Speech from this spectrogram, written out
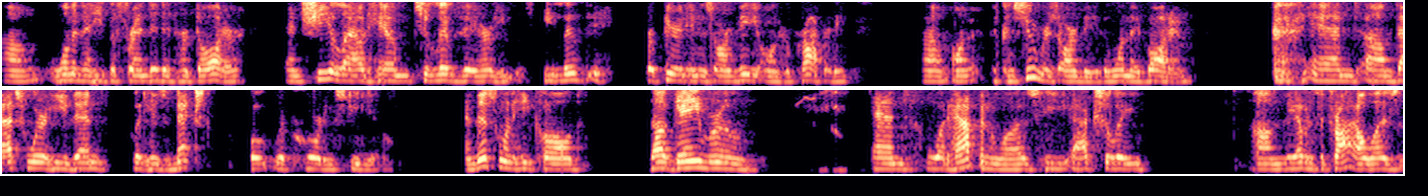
um, woman that he befriended and her daughter and she allowed him to live there. He, he lived for a period in his RV on her property, um, on the consumer's RV, the one they bought him. and um, that's where he then put his next quote recording studio. And this one he called the game room. And what happened was he actually, um, the evidence of trial was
